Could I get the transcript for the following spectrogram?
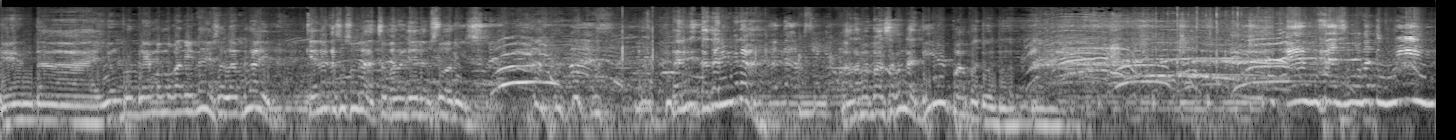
And uh, yung problema mo kanina eh, sa Love Live, kailan ka susulat sa Barangay Love Stories? Dali, dadali mo na. Para mabasa ko na, Dear Papa Dudut. and has what we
